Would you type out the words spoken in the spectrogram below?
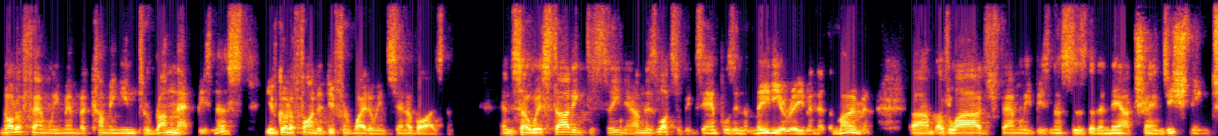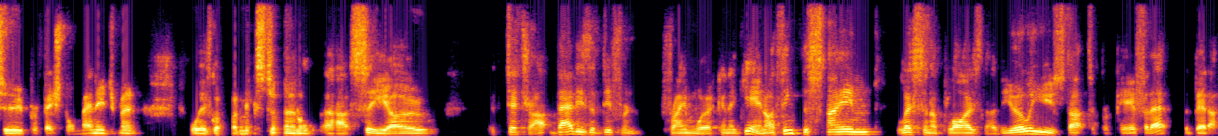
not a family member coming in to run that business, you've got to find a different way to incentivize them. And so we're starting to see now, and there's lots of examples in the media even at the moment um, of large family businesses that are now transitioning to professional management, or they've got an external uh, CEO, etc. That is a different framework. And again, I think the same lesson applies though. The earlier you start to prepare for that, the better.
